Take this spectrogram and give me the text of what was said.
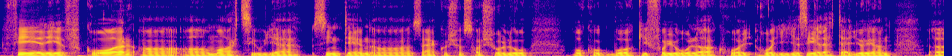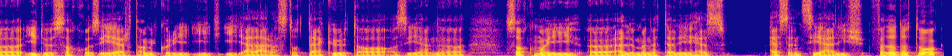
fél évkor a, a Marci ugye szintén az Ákoshoz hasonló okokból kifolyólag, hogy, hogy így az élet egy olyan ö, időszakhoz ért, amikor így, így, így elárasztották őt a, az ilyen ö, szakmai ö, előmeneteléhez eszenciális feladatok,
